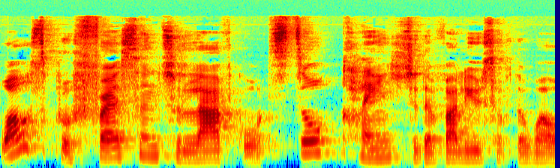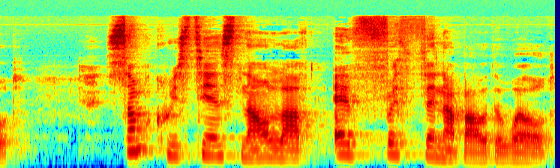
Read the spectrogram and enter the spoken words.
whilst professing to love God, still cling to the values of the world. Some Christians now love everything about the world,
